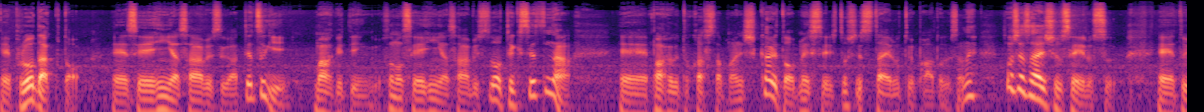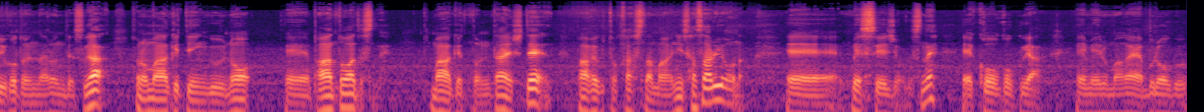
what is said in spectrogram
えー、プロダクト、えー、製品やサービスがあって、次、マーケティング、その製品やサービスを適切な、えー、パーフェクトカスタマーにしっかりとメッセージとして伝えるというパートですよね。そして最終セールス、えー、ということになるんですが、そのマーケティングの、えー、パートはですね、マーケットに対してパーフェクトカスタマーに刺さるような、え、メッセージをですね、え、広告や、えー、メルマガやブログ、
